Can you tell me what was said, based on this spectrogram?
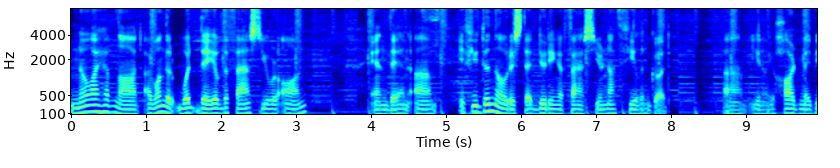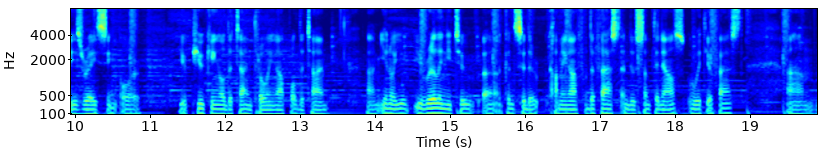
No, I have not. I wonder what day of the fast you were on. And then um, if you do notice that during a fast you're not feeling good, um, you know, your heart maybe is racing or you're puking all the time, throwing up all the time, um, you know, you, you really need to uh, consider coming off of the fast and do something else with your fast. Um,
